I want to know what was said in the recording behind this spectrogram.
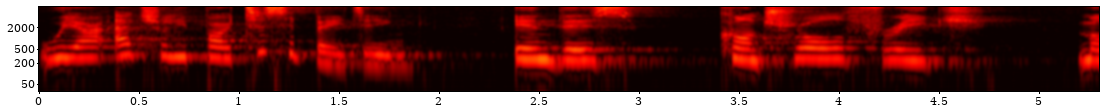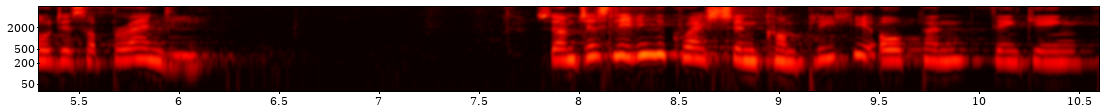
we are actually participating in this control freak modus operandi. So I'm just leaving the question completely open, thinking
